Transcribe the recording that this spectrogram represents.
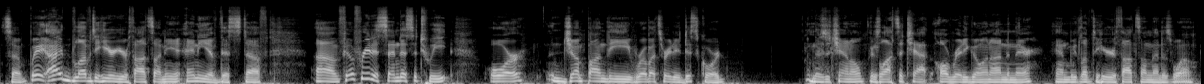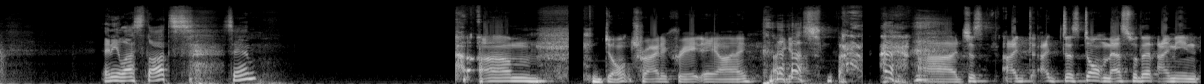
So wait, I'd love to hear your thoughts on any, any of this stuff. Um, feel free to send us a tweet or jump on the Robots Radio Discord. There's a channel. There's lots of chat already going on in there, and we'd love to hear your thoughts on that as well. Any last thoughts, Sam? Um, don't try to create AI. I guess. uh, just I, I just don't mess with it. I mean,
